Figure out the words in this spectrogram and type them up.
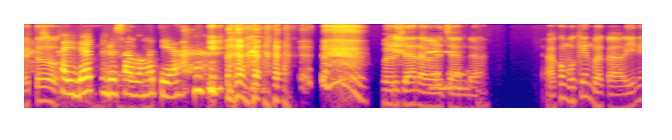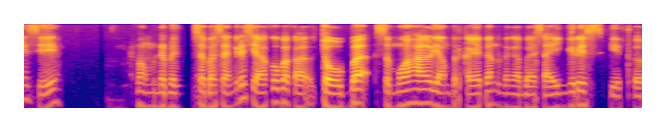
itu... Haidar dosa banget ya. bercanda, bercanda. Aku mungkin bakal ini sih, emang benar bisa bahasa Inggris ya aku bakal coba semua hal yang berkaitan dengan bahasa Inggris gitu.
